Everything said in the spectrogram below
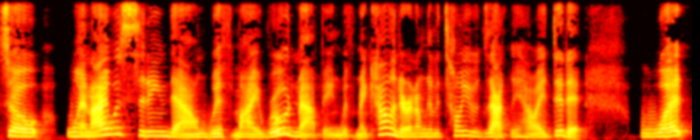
So when I was sitting down with my road mapping with my calendar, and I'm going to tell you exactly how I did it. What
